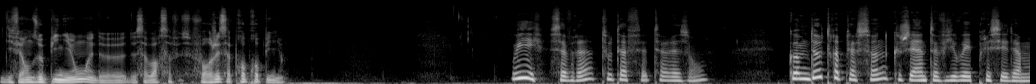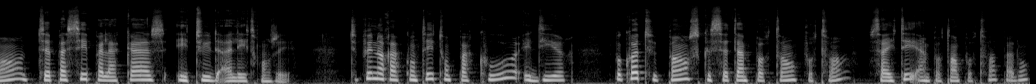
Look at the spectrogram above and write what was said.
différentes opinions et de, de savoir se forger sa propre opinion. Oui, c'est vrai, tout à fait, tu as raison. Comme d'autres personnes que j'ai interviewées précédemment, tu es passé par la case études à l'étranger. Tu peux nous raconter ton parcours et dire pourquoi tu penses que c'est important pour toi Ça a été important pour toi, pardon.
